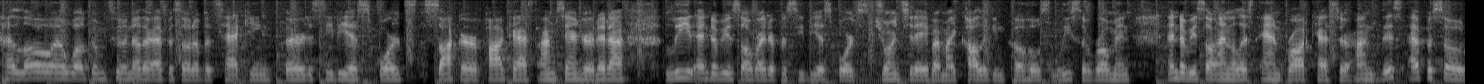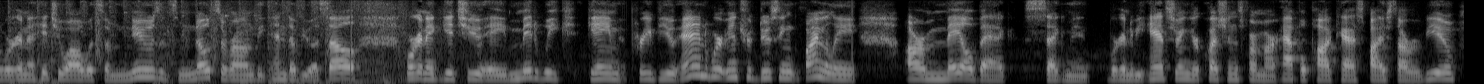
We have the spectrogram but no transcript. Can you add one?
Hello and welcome to another episode of Attacking Third, CBS Sports Soccer Podcast. I'm Sandra Herrera, lead NWSL writer for CBS Sports, joined today by my colleague and co-host Lisa Roman, NWSL analyst and broadcaster. On this episode, we're going to hit you all with some news and some notes around the NWSL. We're going to get you a midweek game preview, and we're introducing finally our mailbag segment. We're going to be answering your questions from our Apple Podcast five-star review.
